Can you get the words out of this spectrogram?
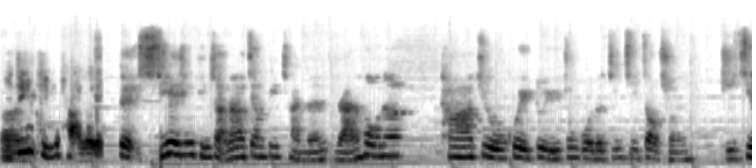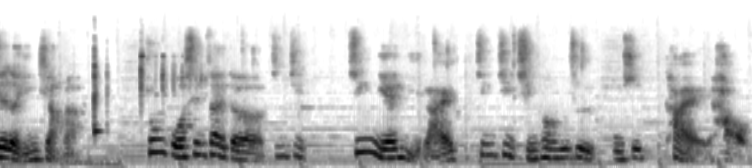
已经停产了。对，企业已经停产，那要降低产能，然后呢，它就会对于中国的经济造成直接的影响了。中国现在的经济，今年以来经济情况就是不是太好。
